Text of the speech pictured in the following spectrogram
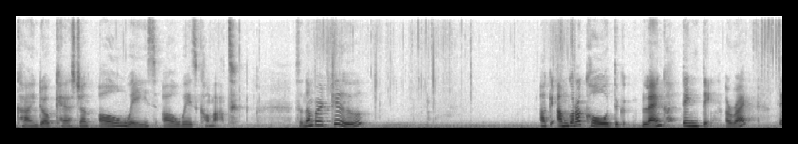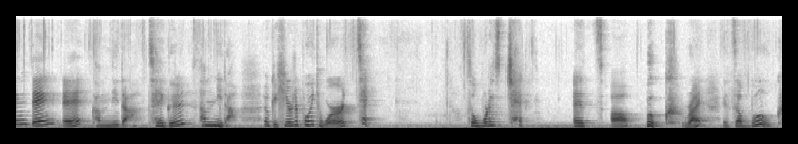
kind of question always always come out so number two okay i'm gonna call the blank 땡땡 alright 땡땡에 갑니다 책을 삽니다 Okay, here's the point word 책. So what is 책? It's a book, right? It's a book.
